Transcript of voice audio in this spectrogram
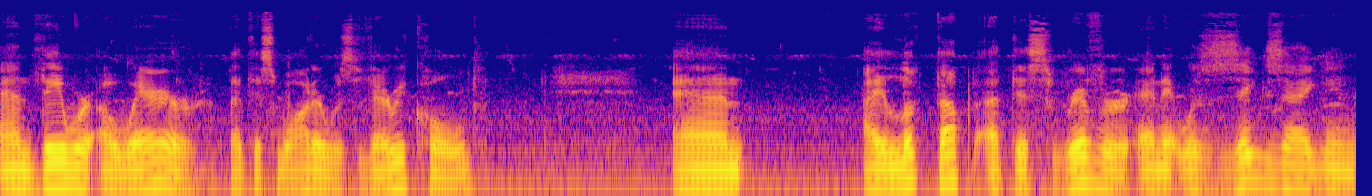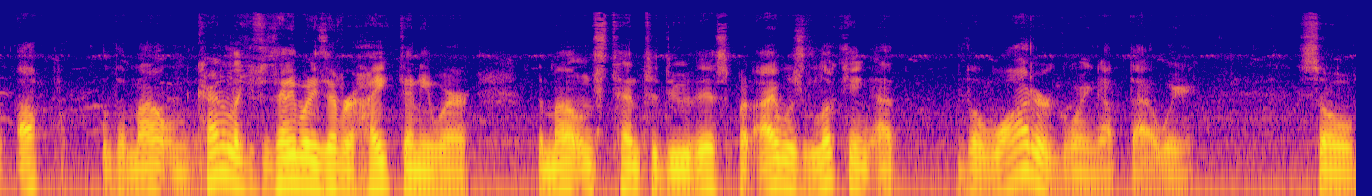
and they were aware that this water was very cold and I looked up at this river and it was zigzagging up the mountain. Kind of like if anybody's ever hiked anywhere the mountains tend to do this but I was looking at the water going up that way. So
